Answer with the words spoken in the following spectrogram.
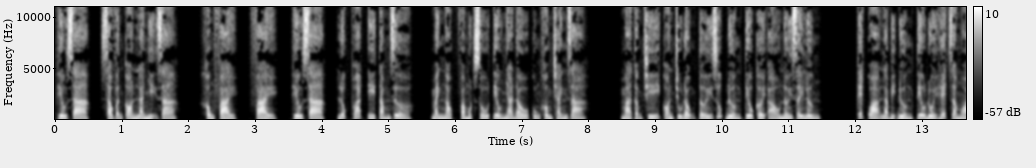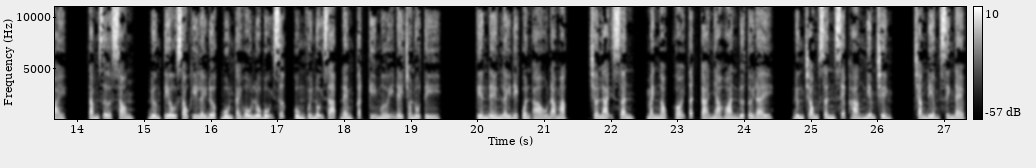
thiếu gia, sao vẫn còn là nhị ra? Không phải, phải, thiếu gia, lúc thoát y tắm rửa, Manh Ngọc và một số tiểu nha đầu cũng không tránh ra, mà thậm chí còn chủ động tới giúp đường tiêu cởi áo nới dây lưng. Kết quả là bị đường tiêu đuổi hết ra ngoài, tắm rửa xong, đường tiêu sau khi lấy được bốn cái hồ lô bội sức cùng với nội giáp đem cất kỹ mới để cho nô tỳ. Tiến đến lấy đi quần áo đã mặc, trở lại sân, Manh Ngọc gọi tất cả nha hoàn đưa tới đây, đứng trong sân xếp hàng nghiêm chỉnh, trang điểm xinh đẹp,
